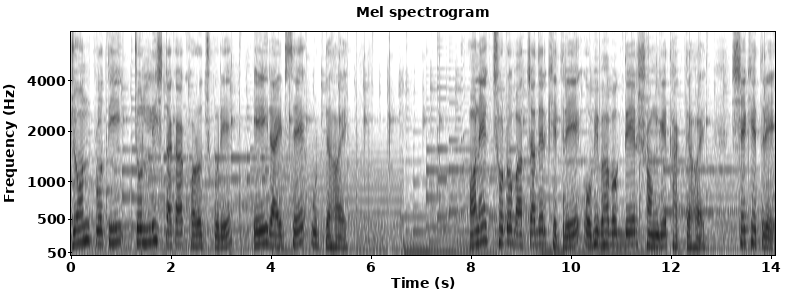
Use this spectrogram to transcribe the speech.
জন প্রতি চল্লিশ টাকা খরচ করে এই রাইডসে উঠতে হয়। অনেক ছোট বাচ্চাদের ক্ষেত্রে অভিভাবকদের সঙ্গে থাকতে হয়। সেক্ষেত্রে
